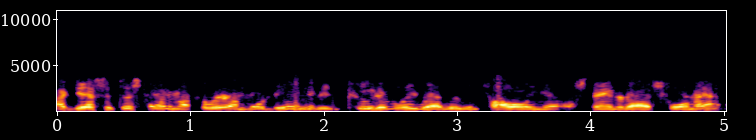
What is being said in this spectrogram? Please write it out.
I guess at this point in my career, I'm more doing it intuitively rather than following a, standardized format.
